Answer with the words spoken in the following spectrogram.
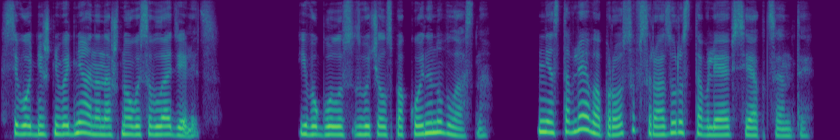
С сегодняшнего дня она наш новый совладелец». Его голос звучал спокойно, но властно. Не оставляя вопросов, сразу расставляя все акценты.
